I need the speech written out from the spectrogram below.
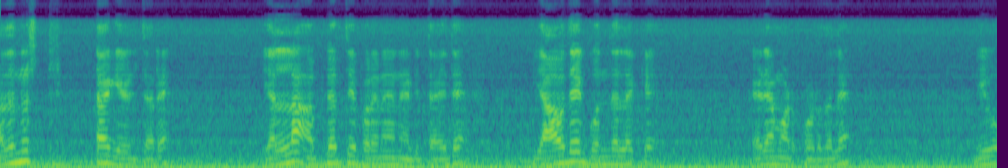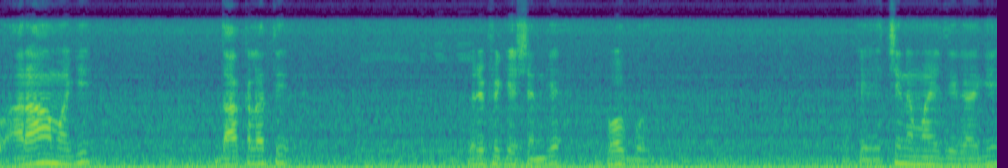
ಅದನ್ನು ಸ್ಟ್ರಿಕ್ಟಾಗಿ ಹೇಳ್ತಾರೆ. ಎಲ್ಲ ಅಭ್ಯರ್ಥಿ ಪರಿಣಾಮ ನಡೀತಾ ಇದೆ. ಯಾವುದೇ ಗೊಂದಲಕ್ಕೆ ಎಡೆ ಮಾಡಿಕೊಡ್ದಲೆ ನೀವು ಆರಾಮಾಗಿ ದಾಖಲಾತಿ ವೆರಿಫಿಕೇಷನ್ಗೆ ಹೋಗ್ಬೋದು. ಓಕೆ, ಹೆಚ್ಚಿನ ಮಾಹಿತಿಗಾಗಿ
